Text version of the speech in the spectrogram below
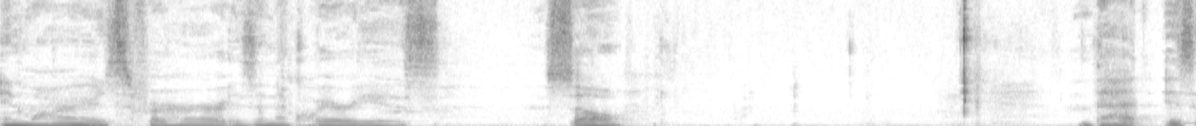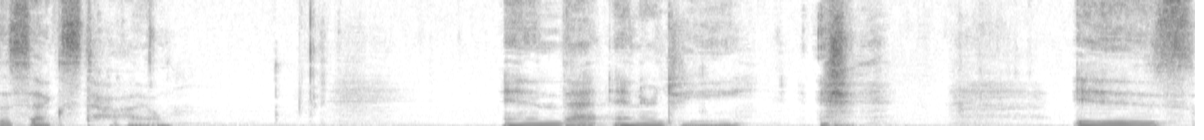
And Mars for her is in Aquarius. So that is a sextile. And that energy is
